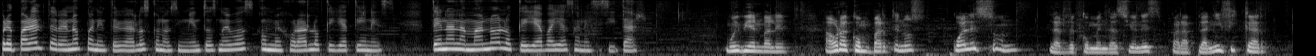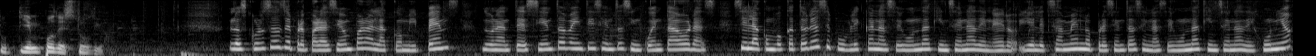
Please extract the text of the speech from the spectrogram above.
Prepara el terreno para integrar los conocimientos nuevos o mejorar lo que ya tienes. Ten a la mano lo que ya vayas a necesitar. Muy bien, vale. Ahora compártenos ¿Cuáles son las recomendaciones para planificar tu tiempo de estudio? Los cursos de preparación para la Comipens durante 120 y 150 horas. Si la convocatoria se publica en la segunda quincena de enero y el examen lo presentas en la segunda quincena de junio,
